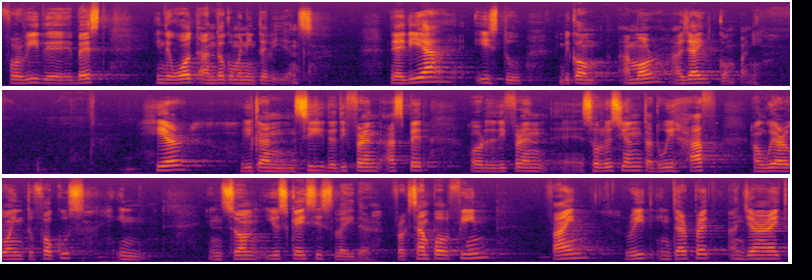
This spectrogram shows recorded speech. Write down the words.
for be the best in the world and document intelligence. The idea is to become a more agile company. Here we can see the different aspect or the different uh, solution that we have and we are going to focus in, in some use cases later. For example, fin, find, read, interpret, and generate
